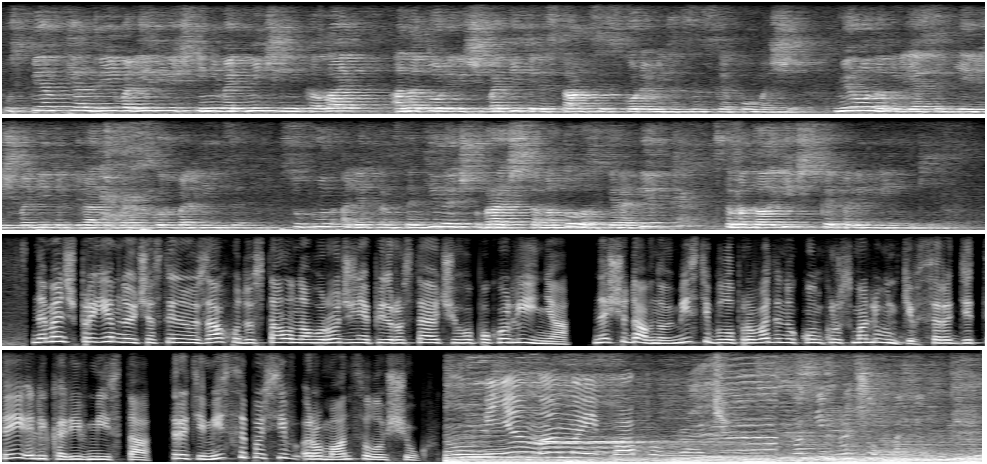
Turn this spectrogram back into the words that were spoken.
Успенский Андрей Валерьевич и Неводничий Николай Анатольевич, водители станции скорой медицинской помощи. Миронов Илья Сергеевич, водитель 9 городской больницы. Супрун Олег Константинович, врач-стоматолог-терапевт стоматологической поликлиники. Не менш приємною частиною заходу стало нагородження підростаючого покоління. Нещодавно в місті було проведено конкурс малюнків серед дітей лікарів міста. Третє місце посів Роман Солощук. У меня мама и папа врач. Каким врачом хотел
